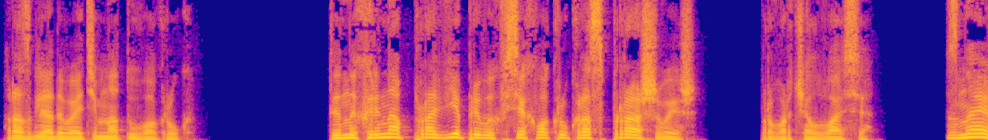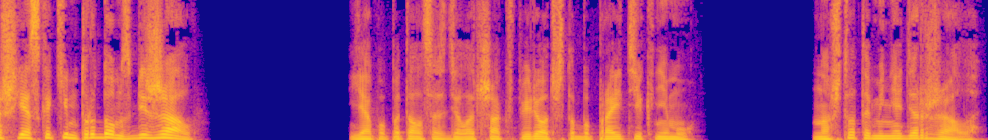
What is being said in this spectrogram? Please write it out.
разглядывая темноту вокруг. «Ты нахрена про вепривых всех вокруг расспрашиваешь?» — проворчал Вася. «Знаешь, я с каким трудом сбежал!» Я попытался сделать шаг вперед, чтобы пройти к нему. Но что-то меня держало,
